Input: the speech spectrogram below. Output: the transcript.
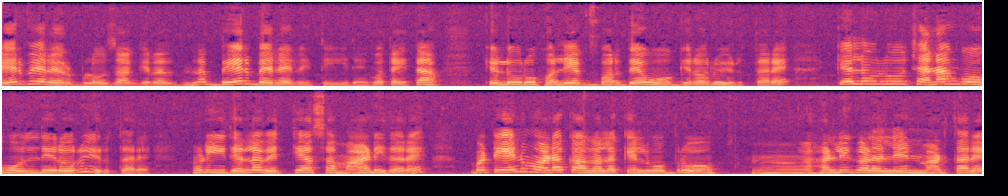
ಬೇರೆ ಬೇರೆಯವ್ರ ಬ್ಲೌಸ್ ಆಗಿರೋದ್ರಿಂದ ಬೇರೆ ಬೇರೆ ರೀತಿ ಇದೆ, ಗೊತ್ತಾಯ್ತಾ? ಕೆಲವರು ಹೊಲಿಯಕ್ಕೆ ಬರದೇ ಹೋಗಿರೋರು ಇರ್ತಾರೆ. ಕೆಲವರು ಚೆನ್ನಾಗಿ ಹೊಲ್ದಿರೋರು ಇರ್ತಾರೆ. ನೋಡಿ, ಇದೆಲ್ಲ ವ್ಯತ್ಯಾಸ ಮಾಡಿದ್ದಾರೆ. ಬಟ್ ಏನು ಮಾಡೋಕ್ಕಾಗಲ್ಲ. ಕೆಲವೊಬ್ಬರು ಹಳ್ಳಿಗಳಲ್ಲಿ ಏನು ಮಾಡ್ತಾರೆ,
